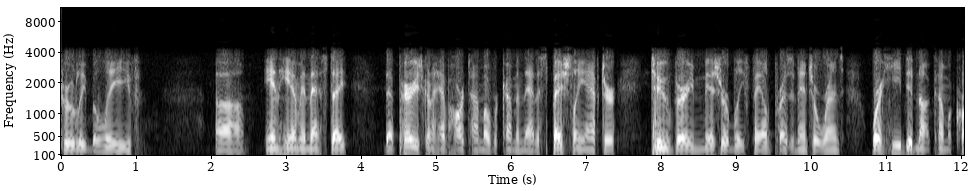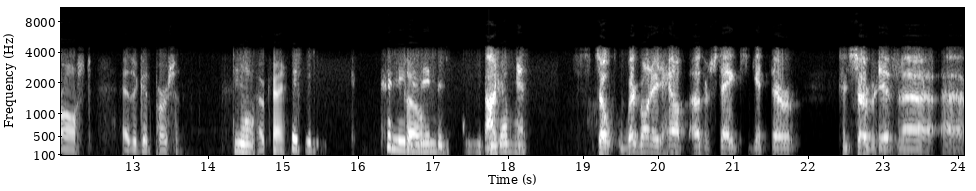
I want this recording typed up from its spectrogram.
truly believe uh, in him in that state that Perry's going to have a hard time overcoming that, especially after two very miserably failed presidential runs where he did not come across as a good person. Yeah. Okay. Couldn't even So- name the government. So we're going to help other states get their conservative uh, uh,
